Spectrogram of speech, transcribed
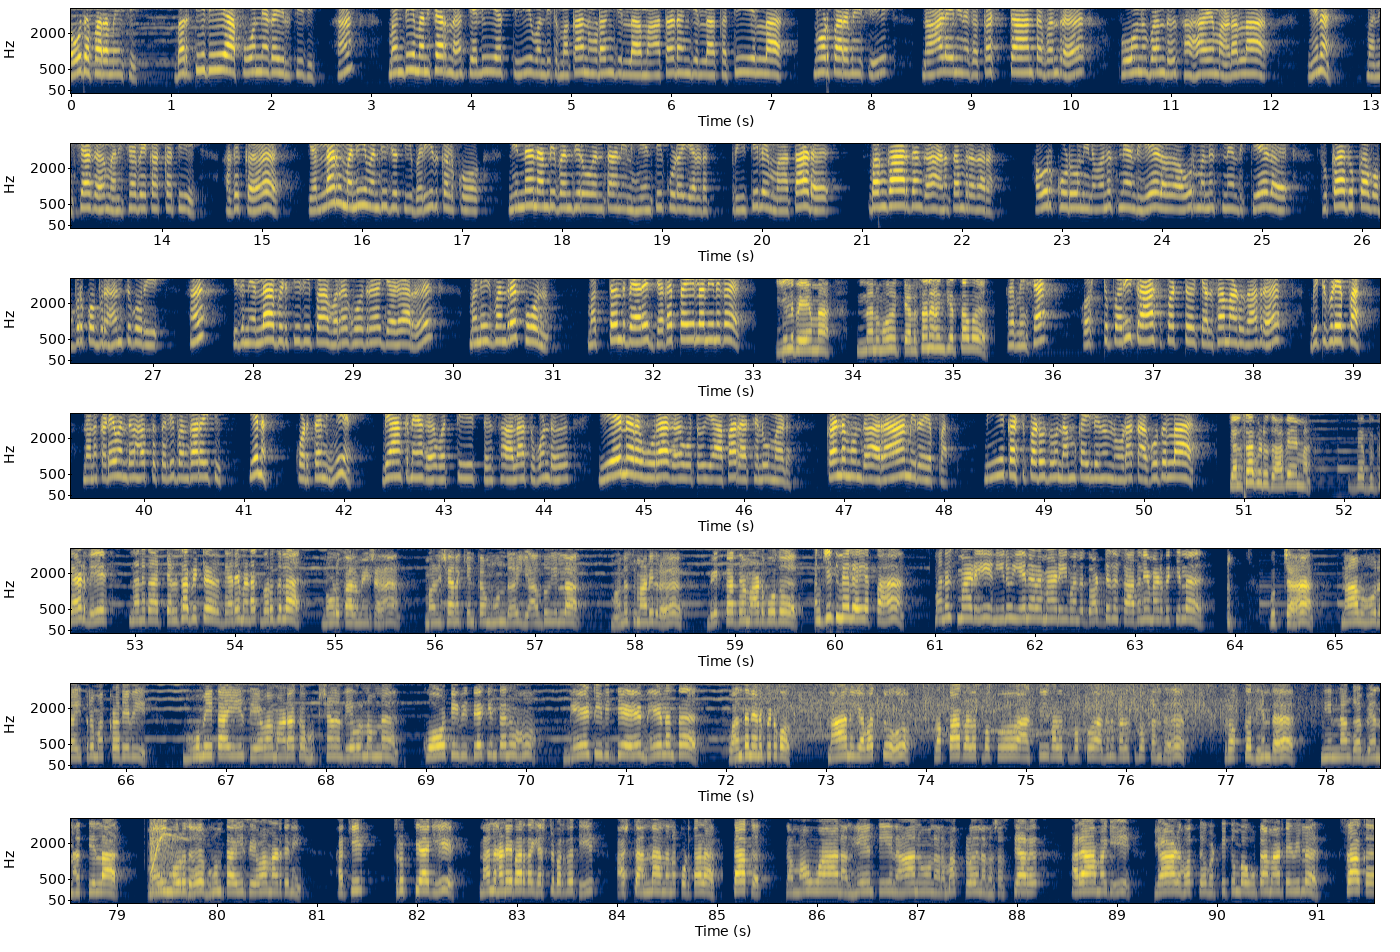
ಹೌದಾ ಪರಮೇಶಿ. ಬರ್ತಿದಿ, ಆ ಫೋನ್ಯಾಗ ಇರ್ತಿದಿ, ಹಾ? ಮಂದಿ ಮನುಷ್ಯರ್ನ ತಲಿ ಎತ್ತಿ ಒಂದಿಟ್ಟು ಮಕ ನೋಡಂಗಿಲ್ಲ, ಮಾತಾಡಂಗಿಲ್ಲ ಕತಿ ಇಲ್ಲ. ನೋಡ್ ಪರಮೇಶಿ, ನಾಳೆ ನಿನಗ ಕಷ್ಟ ಅಂತ ಬಂದ್ರ ಫೋನ್ ಬಂದು ಸಹಾಯ ಮಾಡಲ್ಲ. ಏನ? ಮನುಷ್ಯಾಗ ಮನುಷ್ಯ ಬೇಕಾಕತಿ. ಅದಕ್ಕ ಎಲ್ಲಾರು ಮನಿ ಮಂದಿ ಜೊತೆ ಬರೀದ್ ಕಲ್ಕೋ. ನಿನ್ನ ನಂಬಿ ಬಂದಿರುವಂತ ನಿನ್ ಹೆಂಡತಿ ಕೂಡ ಎರಡು ಪ್ರೀತಿಲೆ ಮಾತಾಡ. ಬಂಗಾರದಂಗ ಅಣ್ಣತಂಬ್ರದಾರ ಅವ್ರು ಕೊಡು ನಿನ್ನ ಮನಸ್ಸಿನಿಂದ ಹೇಳು ಅವ್ರ ಮನಸ್ಸಿನಿಂದ ಕೇಳು. ಸುಖ ದುಃಖ ಒಬ್ರಿಗೊಬ್ರು ಹಂಚ್ಕೋರಿ ಹಾ? ಇದನ್ನೆಲ್ಲ ಬಿಡ್ತಿದೀಪ ಹೊರಗೆ ಹೋದ್ರೆ ಗೆಳಾರು ಮನೆಗೆ ಬಂದ್ರೆ ಫೋನ್. ಮತ್ತೊಂದು ಬೇರೆ ಜಗತ್ತ ಇಲ್ಲ ನಿನಗ. ಇಲ್ಲ ಬೇಯಮ್ಮ ನನ್ನ ಕೆಲಸನ ಹಂಗಿರ್ತಾವ. ರಮೇಶ ಅಷ್ಟು ಪರಿ ತ್ರಾಸ ಪಟ್ಟು ಕೆಲಸ ಮಾಡೋದಾದ್ರೆ ಬಿಟ್ಟು ಬಿಡಪ್ಪ ನನ್ನ ಕಡೆ ಒಂದು ಹತ್ತು ತಲಿ ಬಂಗಾರ ಐತಿ ಏನ ಕೊಡ್ತಾನಿ ಬ್ಯಾಂಕ್ನ್ಯಾಗ ಒತ್ತಿ ಇಟ್ಟು ಸಾಲ ತಗೊಂಡು ಏನಾರ ಊರಾಗ ಒಟ್ಟು ವ್ಯಾಪಾರ ಚಲೋ ಮಾಡು ಕಣ್ಣ ಮುಂದೆ ಆರಾಮಿರಯಪ್ಪ ನೀ ಕಷ್ಟಪಡೋದು ನಮ್ಮ ಕೈಲೇನು ನೋಡಕ್ ಆಗೋದಿಲ್ಲ ಕೆಲಸ ಬಿಡುದು ಅವೇಮ ಬೇಡ್ವಿ ನನಗೆ ಕೆಲಸ ಬಿಟ್ಟು ಬೇರೆ ಮಾಡಕ್ ಬರುದಿಲ್ಲ. ನೋಡು ಪರಮೇಶ ಮನುಷ್ಯನಕ್ಕಿಂತ ಮುಂದೆ ಯಾವ್ದು ಇಲ್ಲ. ಮನಸ್ಸು ಮಾಡಿದ್ರ ಬೇಕಾದ ಮಾಡ್ಬೋದು. ಹಂಗಿದ ಮೇಲೆ ಅಯ್ಯಪ್ಪ ಮನಸ್ಸು ಮಾಡಿ ನೀನು ಏನಾರ ಮಾಡಿ ಒಂದು ದೊಡ್ಡದ ಸಾಧನೆ ಮಾಡ್ಬೇಕಿಲ್ಲ. ಹುಚ್ಚ ನಾವು ರೈತರ ಮಕ್ಕಳದೇವಿ. ಭೂಮಿ ತಾಯಿ ಸೇವಾ ಮಾಡಾಕ ಹುಚ್ಚನ ದೇವ್ರು ನಮ್ನ. ಕೋಟಿ ವಿದ್ಯೆಕ್ಕಿಂತನೂ ಮೇಟಿ ವಿದ್ಯೆ ಮೇಲಂತ. ಒಂದ ನೆನಪಿಟ್ಕೋ ನಾನು ಯಾವತ್ತು ರೊಕ್ಕ ಗಳಿಸ್ಬೇಕು ಆಸ್ತಿ ಗಳಿಸ್ಬೇಕು ಅದನ್ನ ಗಳಿಸ್ಬೇಕಂದ್ರೆ ರೊಕ್ಕದ ಹಿಂದ ನಿನ್ನಂಗ ಬೆನ್ ಹತ್ತಿಲ್ಲ. ಮೈ ಮುರಿದು ಭೂಮ್ತಾಯಿ ಸೇವಾ ಮಾಡ್ತೀನಿ. ಅಕ್ಕಿ, ತೃಪ್ತಿಯಾಗಿ. ನನ್ನ ಹಣೆ ಬಾರದಾಗ ಎಷ್ಟು ಬರ್ತೈತಿ? ಅಷ್ಟು ಅನ್ನ ನನಗೆ ಕೊಡ್ತಾಳ. ಸಾಕ್ ನಮ್ಮವ್ವ ನನ್ನ ಹೆಂಡತಿ, ನಾನು, ನನ್ನ ಮಕ್ಕಳು ನನ್ನ ಸಸ್ತ್ಯಾರ ಆರಾಮಾಗಿ ಯಾಳ್ ಹೊತ್ತು ಬಟ್ಟಿ ತುಂಬಾ ಊಟ ಮಾಡ್ತೇವಿಲ್ಲ ಸಾಕ.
